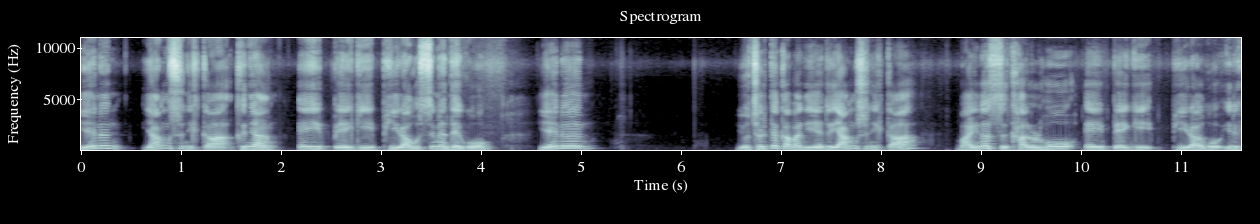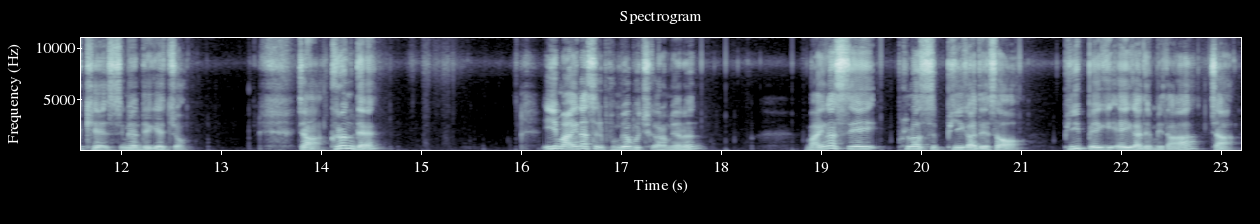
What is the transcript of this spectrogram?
얘는 양수니까 그냥 a 빼기 b라고 쓰면 되고 얘는 요 절대값 아니 얘도 양수니까 마이너스 갈호 a 빼기 b라고 이렇게 쓰면 되겠죠. 자, 그런데 이 마이너스를 분배 붙이고 하면은 마이너스 a 플러스 b가 돼서 b 빼기 a가 됩니다. 자,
